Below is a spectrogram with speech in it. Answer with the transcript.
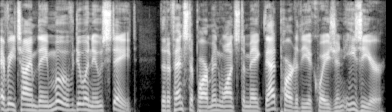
every time they move to a new state. The Defense Department wants to make that part of the equation easier.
